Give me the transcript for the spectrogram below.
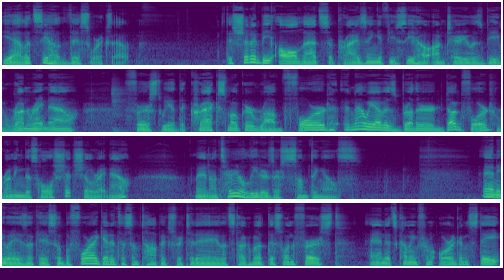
Yeah, let's see how this works out. This shouldn't be all that surprising if you see how Ontario is being run right now. First, we had the crack smoker Rob Ford, and now we have his brother Doug Ford running this whole shit show right now. Man, Ontario leaders are something else. Anyways, okay, so before I get into some topics for today, let's talk about this one first. And it's coming from Oregon State,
